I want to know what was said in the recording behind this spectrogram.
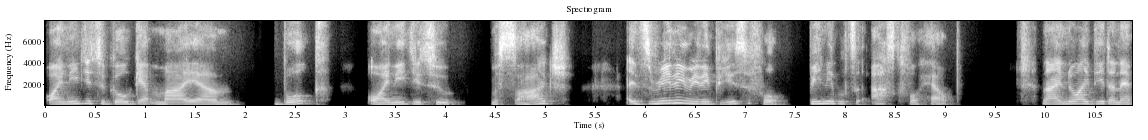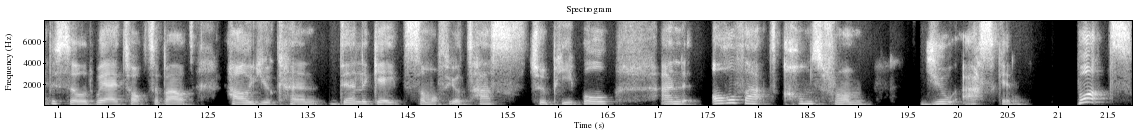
or I need you to go get my um, book or I need you to massage. It's really, really beautiful being able to ask for help. Now, I know I did an episode where I talked about how you can delegate some of your tasks to people, and all that comes from you asking. But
